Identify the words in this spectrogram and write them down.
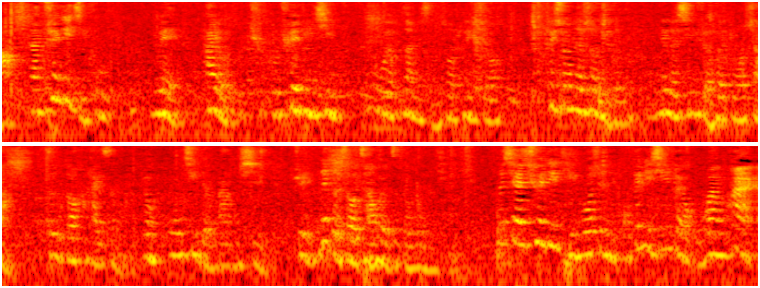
好，那确定给付，因为它有不确定性，因为我也不知道你什么时候退休，退休那时候你的那个薪水会多少，这个都还什么用估计的方式，所以那个时候才会有这个问题。那现在确定提拨是你，我给你薪水五万块，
